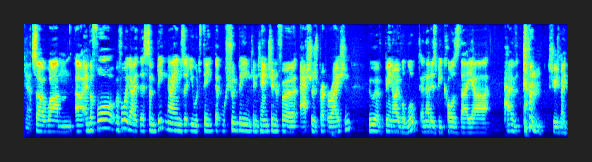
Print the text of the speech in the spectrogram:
Yeah. So, um, uh, and before before we go, there's some big names that you would think that should be in contention for Ashes preparation who have been overlooked, and that is because they uh, have excuse me,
